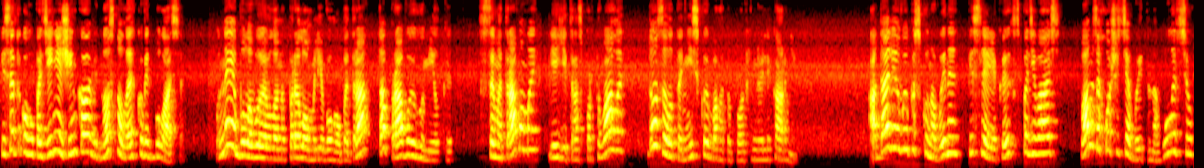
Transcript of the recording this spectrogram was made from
після такого падіння жінка відносно легко відбулася. У неї було виявлено перелом лівого бедра та правої гомілки. З цими травмами її транспортували до Золотоніської багатопрофільної лікарні. А далі у випуску новини, після яких, сподіваюсь, вам захочеться вийти на вулицю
